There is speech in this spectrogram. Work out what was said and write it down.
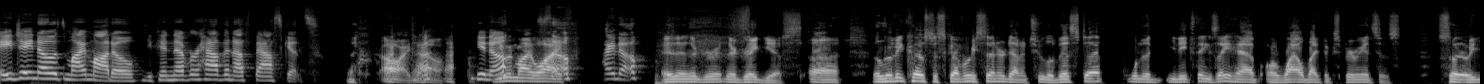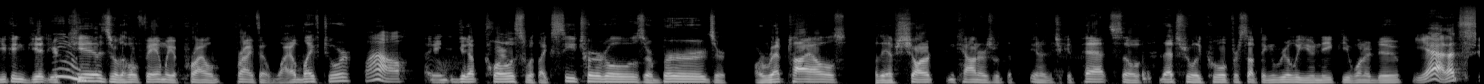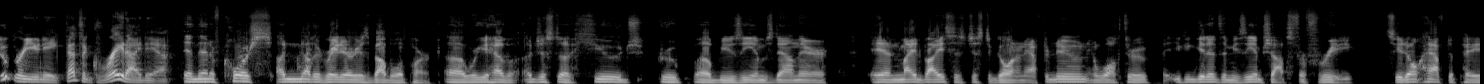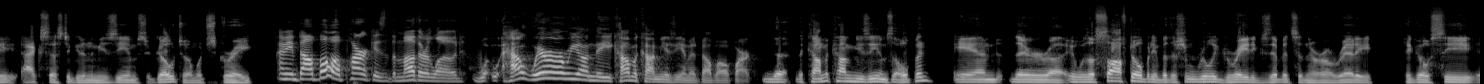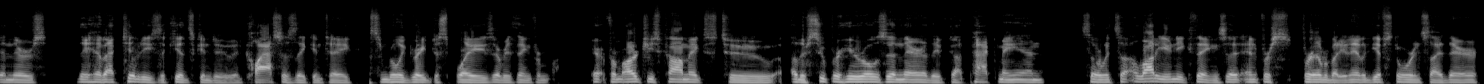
AJ knows my motto you can never have enough baskets. oh, I know. you know, you and my wife. So, I know. And they're, great, they're great gifts. Uh, the Living Coast Discovery Center down in Chula Vista, one of the unique things they have are wildlife experiences. So you can get your mm. kids or the whole family a private wildlife tour. Wow. And get up close with like sea turtles or birds or, or reptiles. They have shark encounters with the, you know, that you could pet. So that's really cool for something really unique you want to do. Yeah, that's super unique. That's a great idea. And then, of course, another great area is Balboa Park, uh, where you have a, just a huge group of museums down there. And my advice is just to go on an afternoon and walk through. You can get into museum shops for free. So you don't have to pay access to get in the museums to go to them, which is great. I mean, Balboa Park is the mother lode. How? Where are we on the Comic Con museum at Balboa Park? The the Comic Con museum's open, and there uh, it was a soft opening, but there's some really great exhibits in there already. to go see. And there's they have activities the kids can do and classes they can take. Some really great displays, everything from eh, from Archie's comics to other superheroes in there. They've got Pac Man, so it's a, a, lot of unique things, and for for everybody. And they have a gift store inside there.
